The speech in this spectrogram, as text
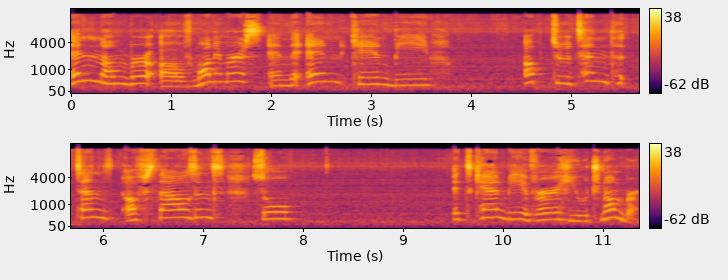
n number of monomers and the n can be up to 10 tens of thousands so it can be a very huge number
